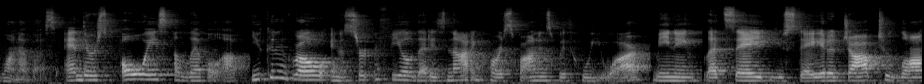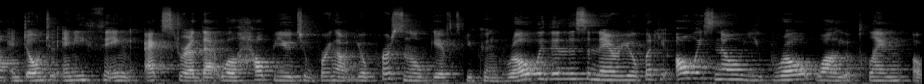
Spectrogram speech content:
one of us, and there's always a level up. You can grow in a certain field that is not in correspondence with who you are, meaning, let's say you stay at a job too long and don't do anything extra that will help you to bring out your personal gifts. You can grow within the scenario, but you always know you grow while you're playing a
